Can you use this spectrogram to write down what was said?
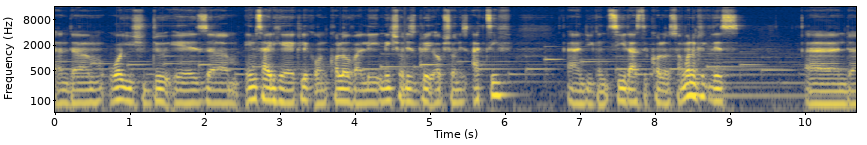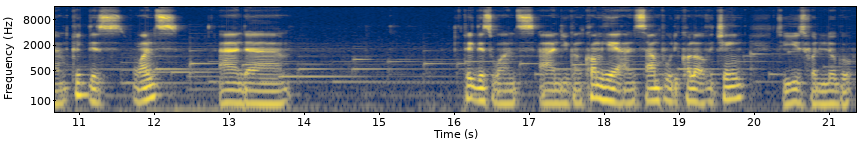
And um, what you should do is um, inside here click on color overlay make sure this gray option is active and you can see that's the color. So I'm going to click this and um, click this once and um, click this once and you can come here and sample the color of the chain to use for the logo.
